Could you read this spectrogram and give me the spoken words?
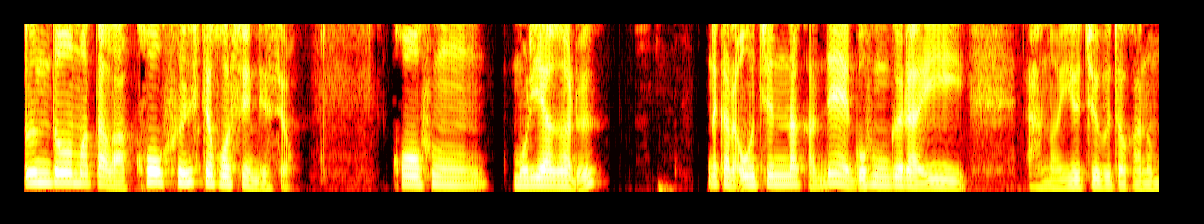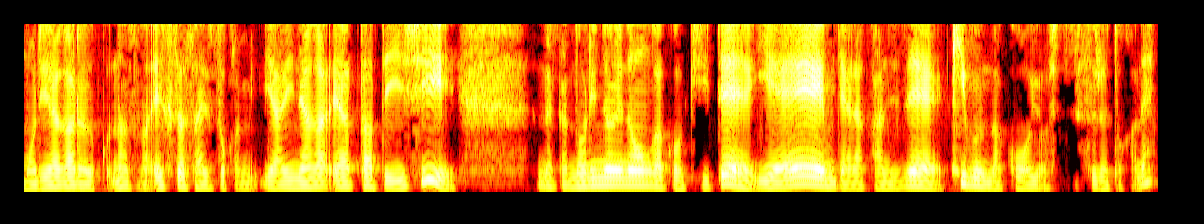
運動または興奮してほしいんですよ。興奮、盛り上がる。だから、お家の中で5分ぐらい、あの、YouTube とかの盛り上がる、なんつうの、エクササイズとかやりながらやったっていいし、なんかノリノリの音楽を聴いて、イエーイみたいな感じで気分が高揚するとかね。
